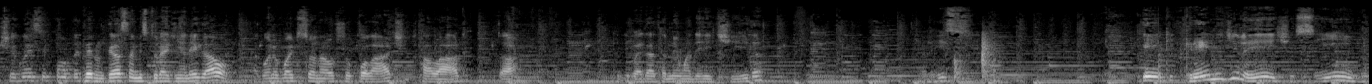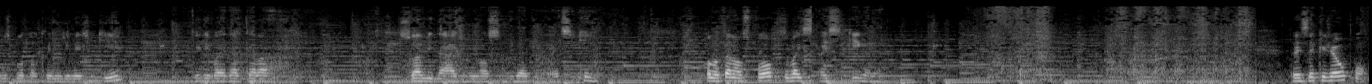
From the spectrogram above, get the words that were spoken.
Chegou esse ponto aqui. Tem essa misturadinha legal. Agora eu vou adicionar o chocolate ralado, tá? Ele vai dar também uma derretida. É isso. E aqui creme de leite, sim. Vamos colocar o creme de leite aqui. Que ele vai dar aquela suavidade no nosso brigadeiro. É isso aqui colocando aos poucos, vai sair isso aqui, galera. Então esse aqui já é o ponto.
